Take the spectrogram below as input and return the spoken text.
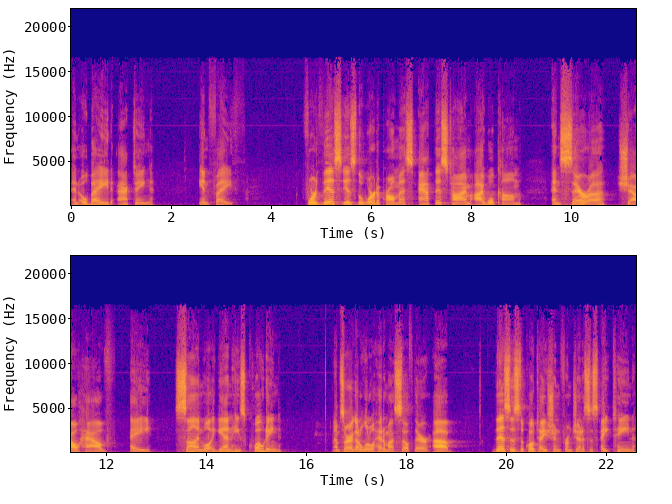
and obeyed, acting in faith. For this is the word of promise at this time I will come, and Sarah shall have a son. Well, again, he's quoting. I'm sorry, I got a little ahead of myself there. Uh, this is the quotation from Genesis 18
